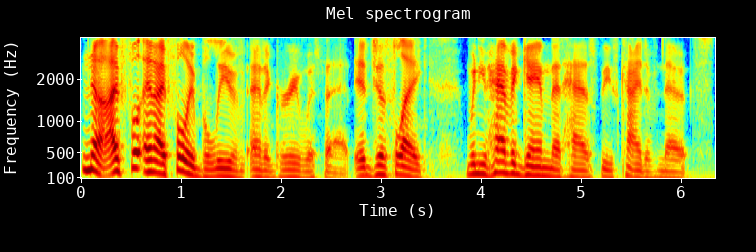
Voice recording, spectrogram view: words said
no i full and i fully believe and agree with that it just like when you have a game that has these kind of notes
